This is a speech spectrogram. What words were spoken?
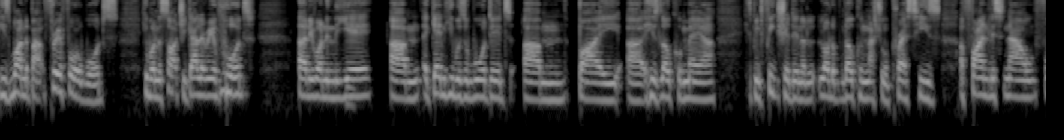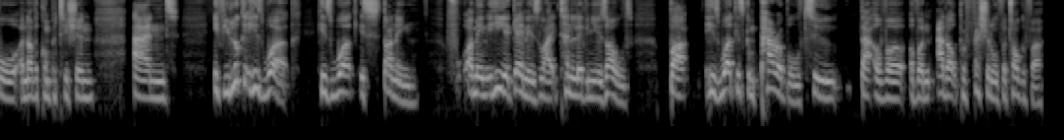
He's won about three or four awards. He won the Saatchi Gallery Award earlier on in the year. Um, again, he was awarded um, by uh, his local mayor. He's been featured in a lot of local and national press. He's a finalist now for another competition. And if you look at his work, his work is stunning. I mean, he again is like 10, 11 years old, but his work is comparable to that of a of an adult professional photographer.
